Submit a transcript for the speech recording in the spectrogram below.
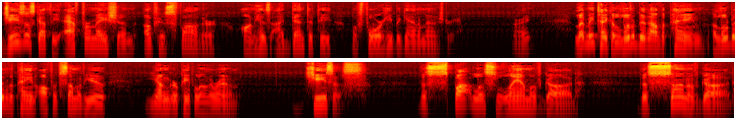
Jesus got the affirmation of his Father on his identity before he began a ministry. All right? Let me take a little bit out of the pain, a little bit of the pain off of some of you younger people in the room. Jesus, the spotless Lamb of God, the Son of God,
